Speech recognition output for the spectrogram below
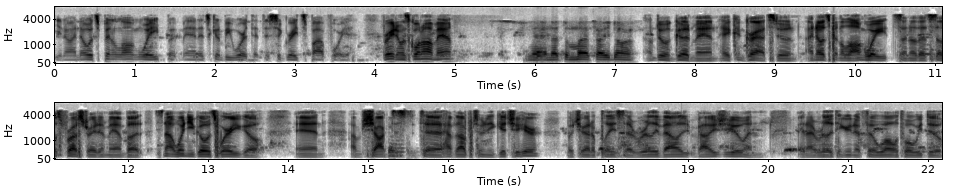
you know I know it's been a long wait, but man, it's going to be worth it. This is a great spot for you. Brayden, what's going on, man? Man, nothing much. How you doing? I'm doing good, man. Hey, congrats, dude. I know it's been a long wait, so I know that stuff's frustrating, man. But it's not when you go; it's where you go. And I'm shocked to, to have the opportunity to get you here. But you're at a place that really value, values you, and and I really think you're gonna fit well with what we do.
